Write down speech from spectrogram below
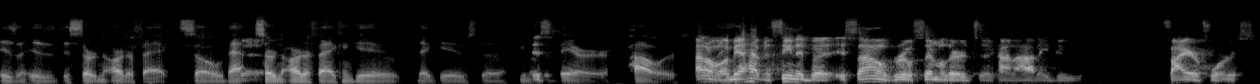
is a, is this certain artifact. So that Yeah. certain artifact can give that gives the you know the It's- bearer powers. I don't know. I mean, I haven't seen it, but it sounds real similar to kind of how they do Fire Force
